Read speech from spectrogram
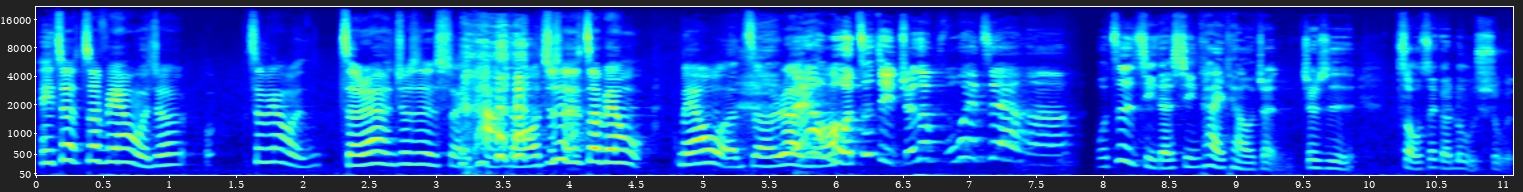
哎、这这边我就这边我责任就是随他的哦，就是这边没有我的责任 没有，哦。我自己觉得不会这样啊。我自己的心态调整就是走这个路数的。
